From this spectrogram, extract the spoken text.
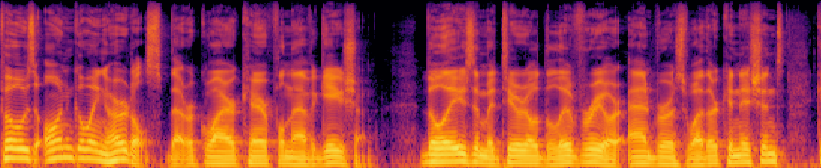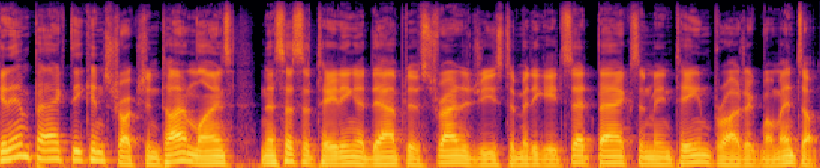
pose ongoing hurdles that require careful navigation. Delays in material delivery or adverse weather conditions can impact the construction timelines, necessitating adaptive strategies to mitigate setbacks and maintain project momentum.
